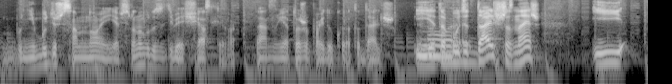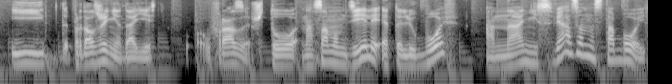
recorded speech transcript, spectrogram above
не будешь со мной, я все равно буду за тебя счастлива, да, но я тоже пойду куда-то дальше. И Ну, это будет дальше, знаешь, и, и продолжение, да, есть у фразы, что на самом деле эта любовь, она не связана с тобой.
